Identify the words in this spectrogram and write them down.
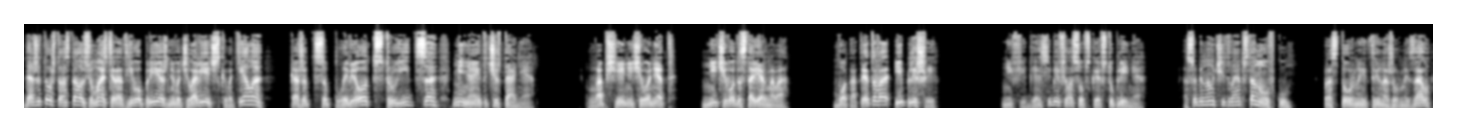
Даже то, что осталось у мастера от его прежнего человеческого тела, кажется, плывет, струится, меняет очертания. Вообще ничего нет, ничего достоверного. Вот от этого и пляши. Нифига себе философское вступление. Особенно учитывая обстановку. Просторный тренажерный зал,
